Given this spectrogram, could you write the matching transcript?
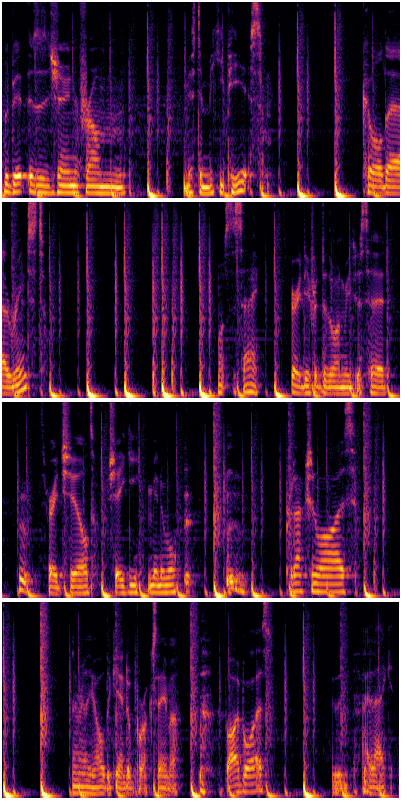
up a bit, this is a tune from Mr. Mickey Pearce called uh, Rinsed. What's to say? It's very different to the one we just heard. It's very chilled, cheeky, minimal. Production wise, don't really hold a candle Proxima. Vibe wise. I like it.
